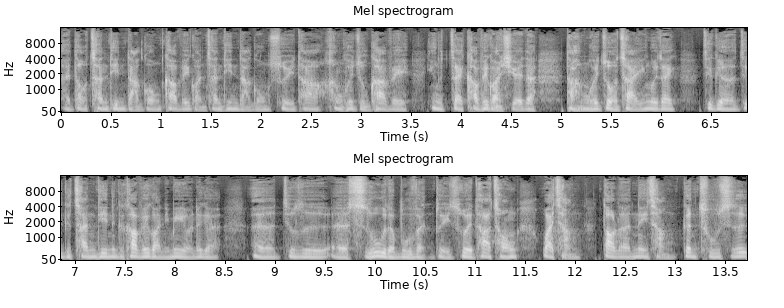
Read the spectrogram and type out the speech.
来到餐厅打工，咖啡馆、餐厅打工，所以他很会煮咖啡，因为在咖啡馆学的，他很会做菜，因为在这个这个餐厅那个咖啡馆里面有那个呃，就是呃食物的部分，对，所以他从外场到了内场，跟厨师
